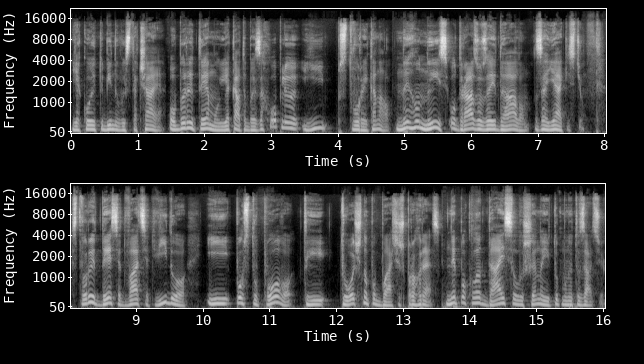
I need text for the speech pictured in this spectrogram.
якої тобі не вистачає. Обери тему, яка тебе захоплює, і створи канал. Не гонись одразу за ідеалом, за якістю. Створи 10-20 відео, і поступово ти. Точно побачиш прогрес. Не покладайся лише на YouTube монетизацію.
